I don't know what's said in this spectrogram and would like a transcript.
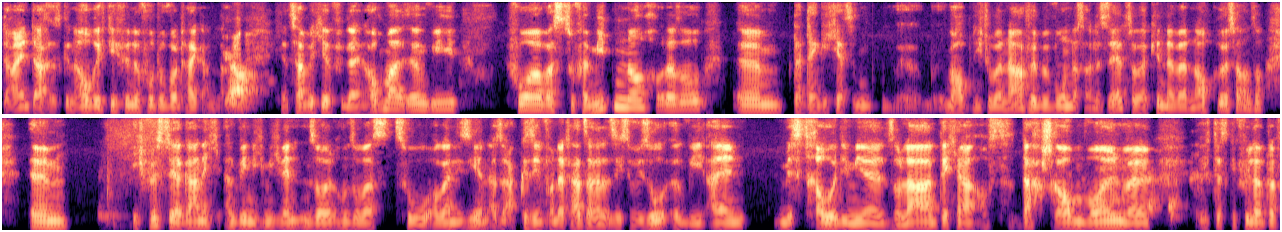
dein Dach ist genau richtig für eine Photovoltaikanlage. Ja. Jetzt habe ich hier vielleicht auch mal irgendwie vor, was zu vermieten noch oder so. Ähm, da denke ich jetzt äh, überhaupt nicht drüber nach. Wir bewohnen das alles selbst, aber Kinder werden auch größer und so. Ähm, ich wüsste ja gar nicht, an wen ich mich wenden soll, um sowas zu organisieren. Also abgesehen von der Tatsache, dass ich sowieso irgendwie allen misstraue, die mir Solardächer aufs Dach schrauben wollen, weil ich das Gefühl habe, da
